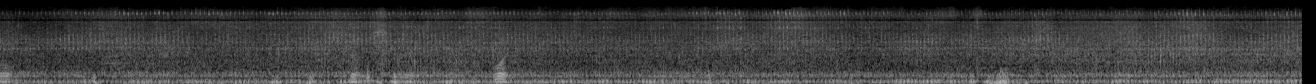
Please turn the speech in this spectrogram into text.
哦是我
